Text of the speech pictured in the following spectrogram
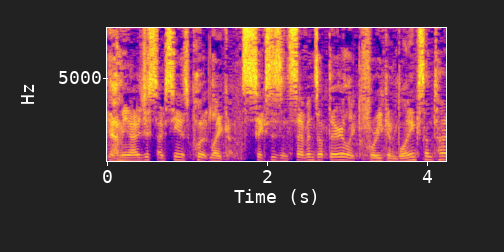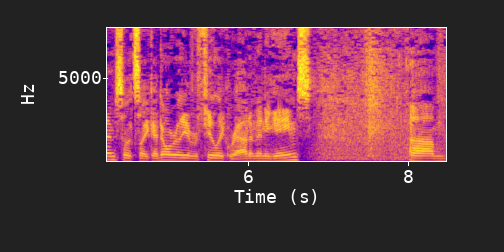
yeah, I mean, I just, I've seen us put like sixes and sevens up there, like before you can blink sometimes. So it's like, I don't really ever feel like we're out of any games. Um,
